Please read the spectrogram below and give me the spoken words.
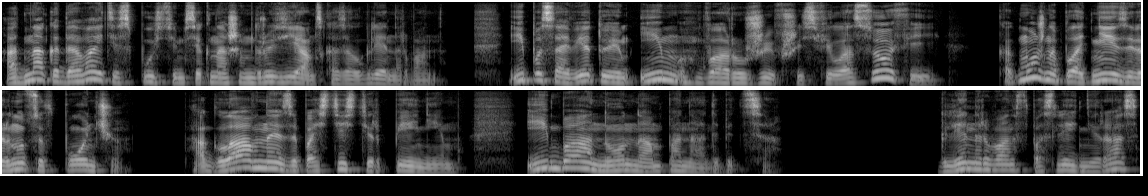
«Однако давайте спустимся к нашим друзьям», — сказал Гленнерван, «и посоветуем им, вооружившись философией, как можно плотнее завернуться в пончо, а главное — запастись терпением, ибо оно нам понадобится». Гленнерван в последний раз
